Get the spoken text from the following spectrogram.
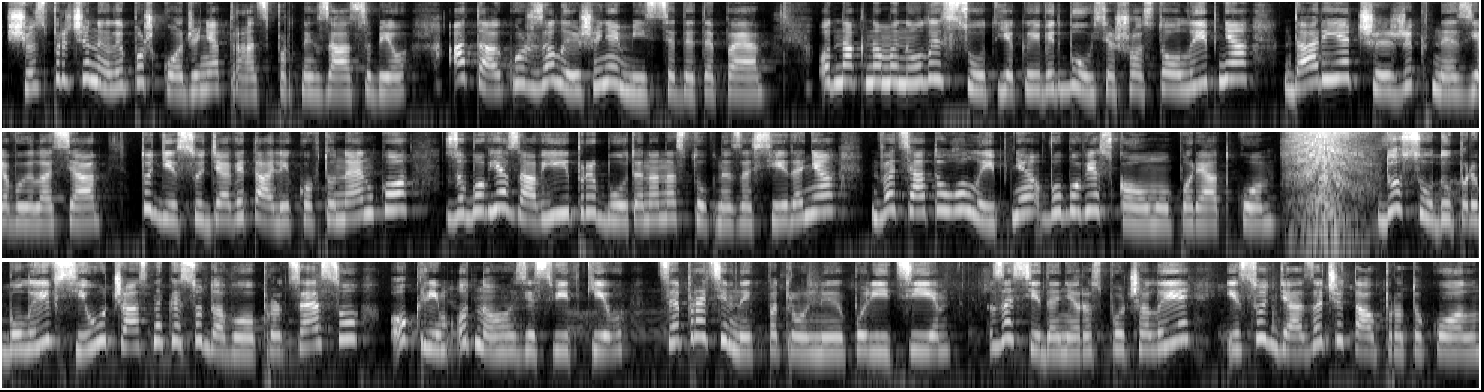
що спричинили пошкодження транспортних засобів, а також залишення місця ДТП. Однак на минулий суд, який відбувся 6 липня, Дар'я Чижик не з'явилася. Тоді суддя Віталій Ковтуненко зобов'язав її прибути на наступне засідання 20 липня в обов'язковому порядку. До суду прибули всі учасники судового процесу, окрім одного зі свідків. Це працівник патрульної поліції. Засідання розпочали, і суддя зачитав протокол.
